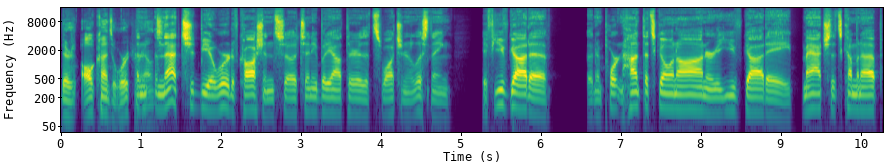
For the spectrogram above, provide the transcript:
there's all kinds of And, workarounds. and that should be a word of caution. So to anybody out there that's watching or listening, if you've got a an important hunt that's going on, or you've got a match that's coming up,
